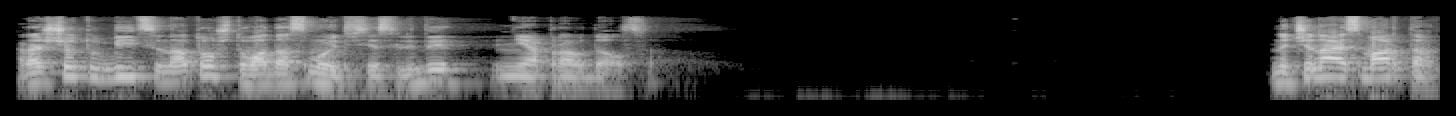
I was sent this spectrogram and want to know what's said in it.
Расчет убийцы на то, что вода смоет все следы, не оправдался. Начиная с марта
